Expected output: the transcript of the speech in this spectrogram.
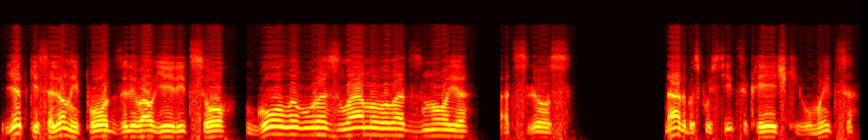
Едкий соленый пот заливал ей лицо, голову разламывал от зноя, от слез. Надо бы спуститься к речке, умыться.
